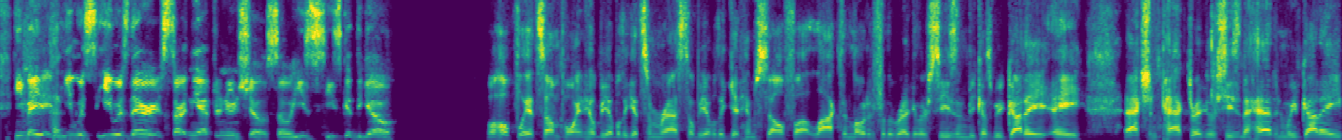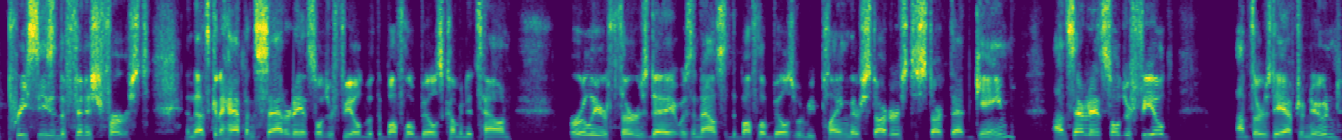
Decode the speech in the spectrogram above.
he made it, and he was he was there starting the afternoon show. So he's he's good to go. Well, hopefully at some point he'll be able to get some rest. He'll be able to get himself uh, locked and loaded for the regular season because we've got a, a action packed regular season ahead, and we've got a preseason to finish first, and that's going to happen Saturday at Soldier Field with the Buffalo Bills coming to town. Earlier Thursday, it was announced that the Buffalo Bills would be playing their starters to start that game on Saturday at Soldier Field. On Thursday afternoon,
